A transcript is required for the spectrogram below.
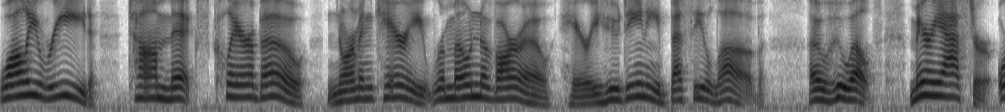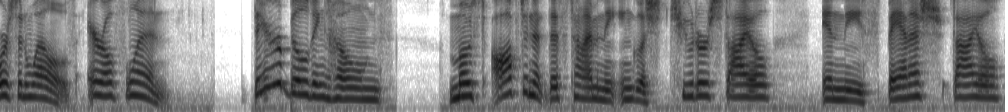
Wally Reid, Tom Mix, Clara Bow, Norman Kerry, Ramon Novarro, Harry Houdini, Bessie Love. Oh, who else? Mary Astor, Orson Welles, Errol Flynn. They're building homes most often at this time in the English Tudor style in the Spanish style.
